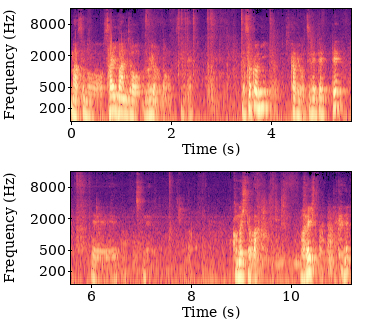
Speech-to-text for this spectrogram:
まあその裁判所のようなものですよね。でそこに彼を連れてって、えーね、この人は悪い人だっていうかね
